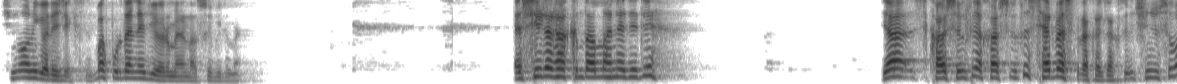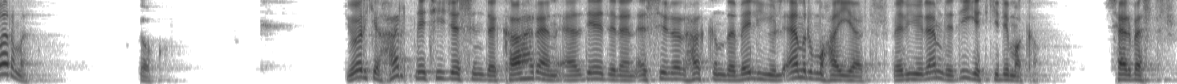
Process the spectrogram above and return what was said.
Şimdi onu göreceksiniz. Bak burada ne diyorum er nasıl bilme. Esirler hakkında Allah ne dedi? Ya karşılıklı ya karşılıksız serbest bırakacaksın. Üçüncüsü var mı? Yok. Diyor ki harp neticesinde kahren elde edilen esirler hakkında veliyül emr muhayyerdir. Veliyül emr dediği yetkili makam. Serbesttir.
